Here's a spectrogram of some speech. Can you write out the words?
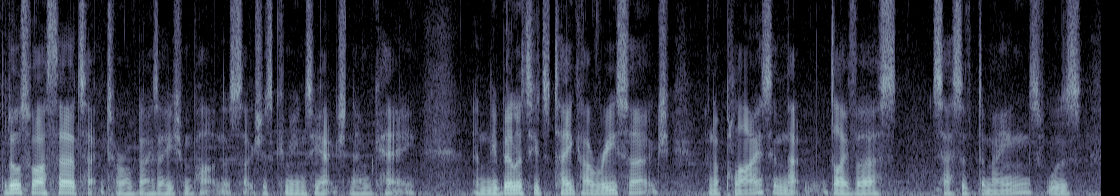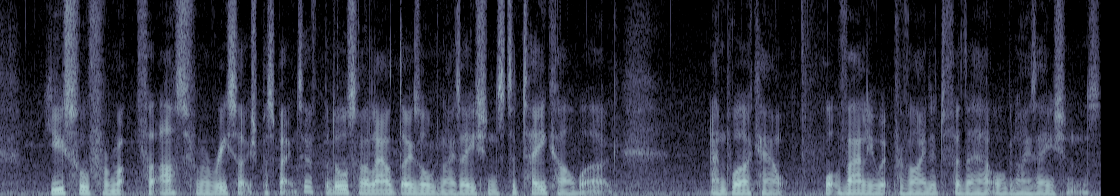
but also our third sector organisation partners, such as Community Action MK, and the ability to take our research and apply it in that diverse set of domains was useful for, for us from a research perspective, but also allowed those organisations to take our work and work out what value it provided for their organisations.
